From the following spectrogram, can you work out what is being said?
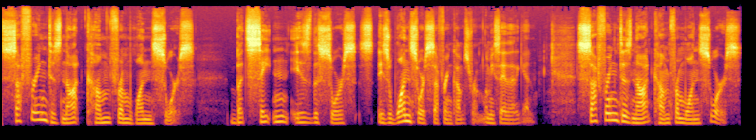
suffering does not come from one source, but Satan is the source, is one source suffering comes from. Let me say that again. Suffering does not come from one source,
